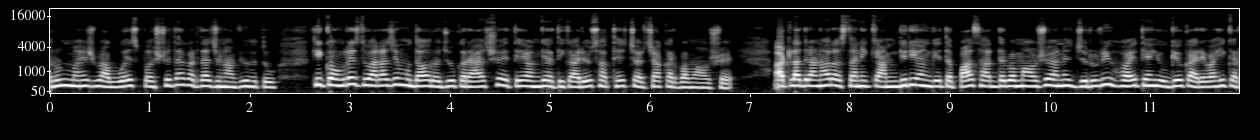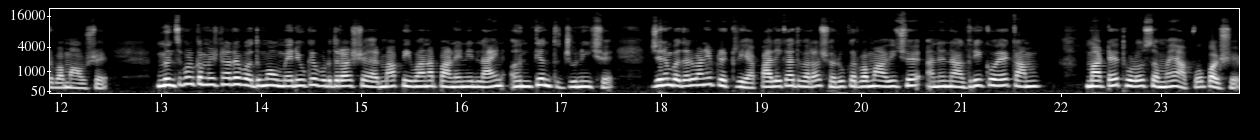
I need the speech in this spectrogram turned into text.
અરુણ મહેશ બાબુએ સ્પષ્ટતા કરતા જણાવ્યું હતું કે કોંગ્રેસ દ્વારા જે મુદ્દાઓ રજૂ કરાયા છે, તે અંગે અધિકારીઓ સાથે ચર્ચા કરવામાં આવશે. આટલાદરાના રસ્તાની કામગીરી અંગે તપાસ હાથ ધરવામાં આવશે અને જરૂરી હોય ત્યાં યોગ્ય કાર્યવાહી કરવામાં આવશે. મ્યુનિસિપલ કમિશનરે વધુમાં ઉમેર્યું કે વડોદરા શહેરમાં પીવાના પાણીની લાઇન અત્યંત જૂની છે, જેને બદલવાની પ્રક્રિયા પાલિકા દ્વારા શરૂ કરવામાં આવી છે અને નાગરિકોએ કામ માટે થોડો સમય આપવો પડશે.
